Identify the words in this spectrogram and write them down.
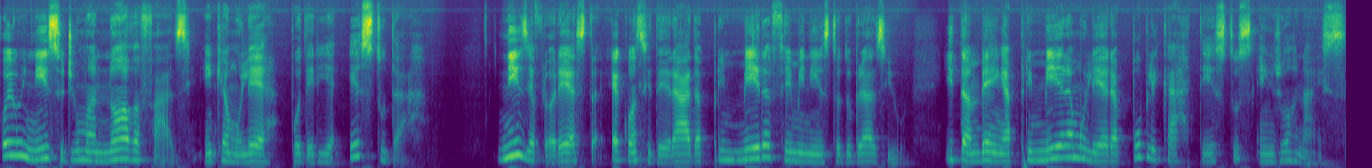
foi o início de uma nova fase em que a mulher poderia estudar. Nízia Floresta é considerada a primeira feminista do Brasil e também a primeira mulher a publicar textos em jornais.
